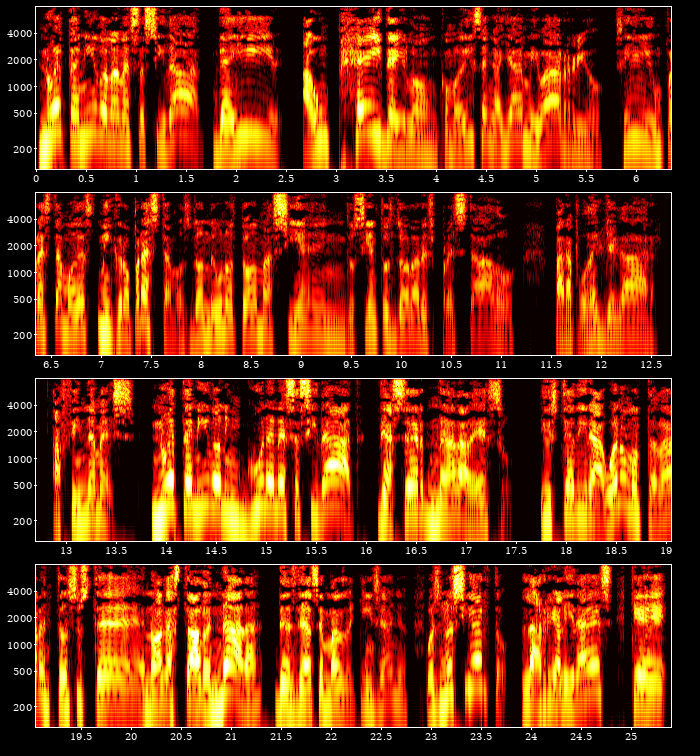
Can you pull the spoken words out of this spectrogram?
No he tenido la necesidad de ir a un payday loan, como dicen allá en mi barrio. Sí, un préstamo de micropréstamos, donde uno toma 100, 200 dólares prestado para poder llegar a fin de mes. No he tenido ninguna necesidad de hacer nada de eso. Y usted dirá, bueno, Montelar, entonces usted no ha gastado en nada desde hace más de 15 años. Pues no es cierto. La realidad es que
